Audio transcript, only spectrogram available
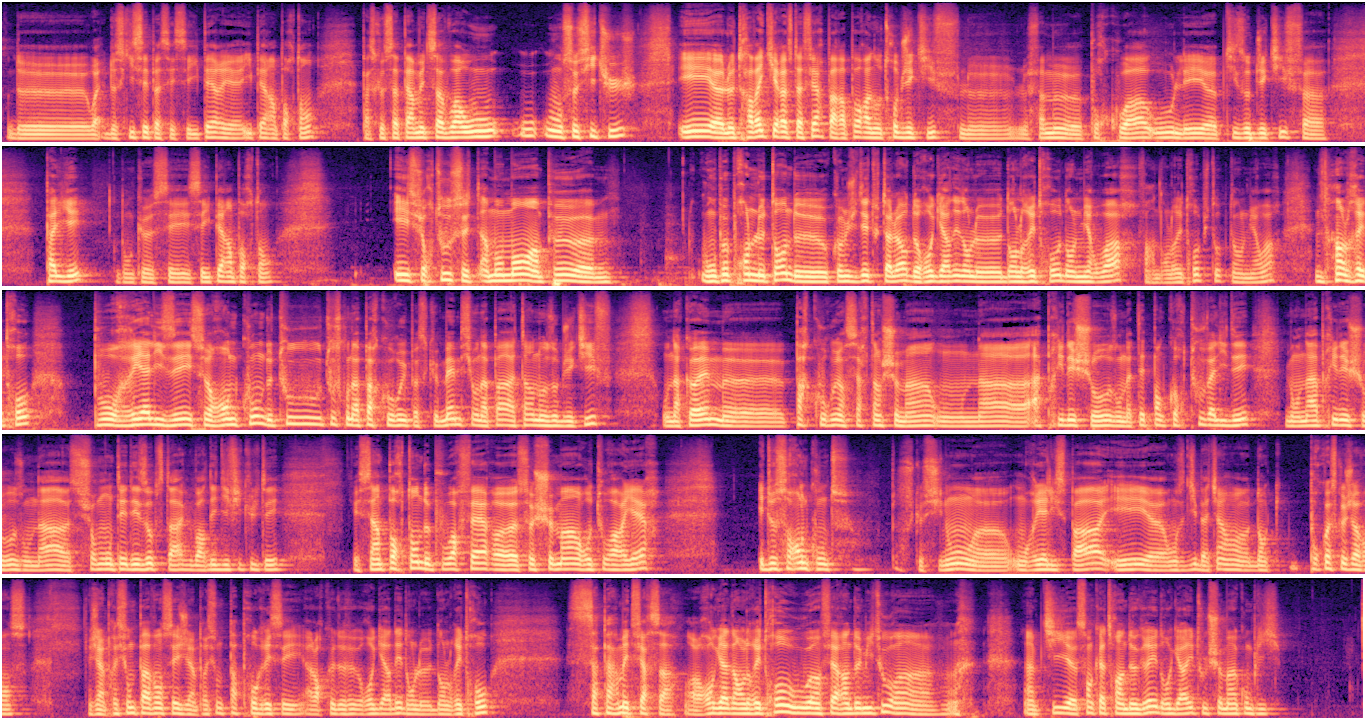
de, de ce qui s'est passé. C'est hyper, hyper important parce que ça permet de savoir où, où, on se situe et euh, le travail qui reste à faire par rapport à notre objectif, le, fameux pourquoi ou les euh, petits objectifs Donc c'est hyper important. Et surtout, c'est un moment un peu où on peut prendre le temps de, comme je disais tout à l'heure, de regarder dans le, dans le rétro, dans le miroir, enfin dans le rétro plutôt que dans le miroir, dans le rétro, pour réaliser et se rendre compte de tout, tout ce qu'on a parcouru. Parce que même si on n'a pas atteint nos objectifs, on a quand même euh, parcouru un certain chemin, on a appris des choses, on n'a peut-être pas encore tout validé, mais on a appris des choses, on a surmonté des obstacles, voire des difficultés. Et c'est important de pouvoir faire euh, ce chemin retour arrière et de s'en rendre compte. Parce que sinon euh, on réalise pas et euh, on se dit bah tiens pourquoi est-ce que j'avance? J'ai l'impression de pas avancer j'ai l'impression de pas progresser. Alors que de regarder dans le dans le rétro ça permet de faire ça. Alors regarder dans le rétro ou faire un demi-tour hein, un petit 180 degrés et de regarder tout le chemin accompli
